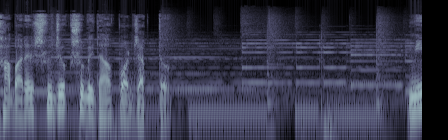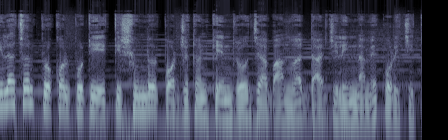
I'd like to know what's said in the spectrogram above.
খাবারের সুযোগ সুবিধাও পর্যাপ্ত। নীলাচল প্রকল্পটি একটি সুন্দর পর্যটন কেন্দ্র যা বাংলার দার্জিলিং নামে পরিচিত।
